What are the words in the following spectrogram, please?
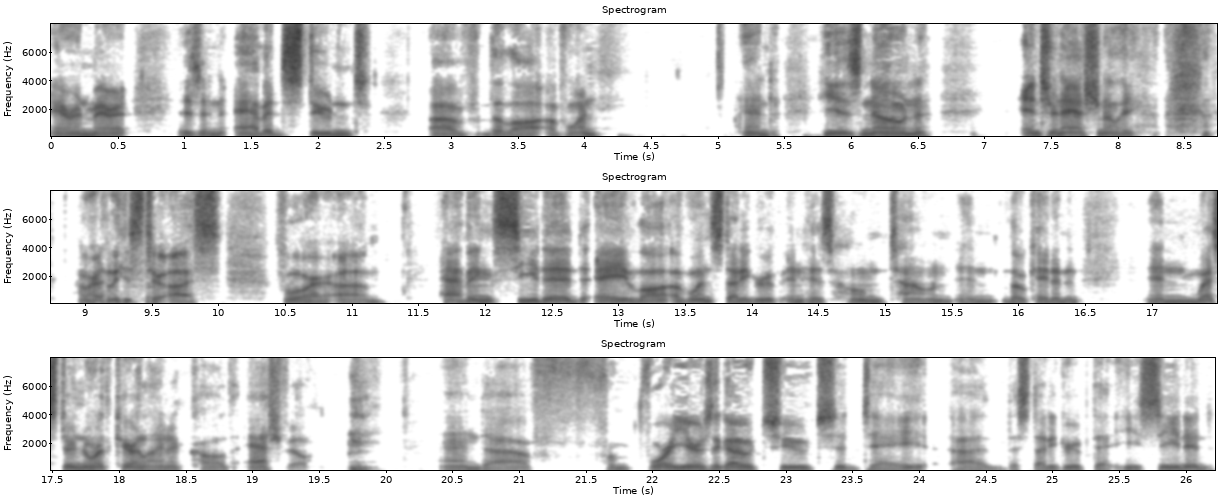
Aaron Merritt is an avid student of the Law of One, and he is known internationally, or at least to us, for um, having seeded a Law of One study group in his hometown, in located in in Western North Carolina, called Asheville, and uh, from four years ago to today, uh, the study group that he seeded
